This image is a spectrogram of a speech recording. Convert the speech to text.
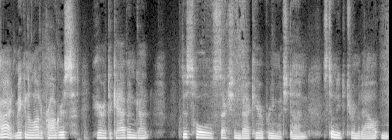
All right, making a lot of progress here at the cabin. Got this whole section back here pretty much done. Still need to trim it out and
